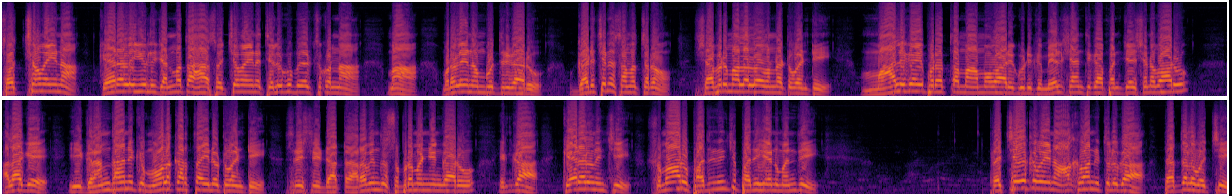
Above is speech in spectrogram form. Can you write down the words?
స్వచ్ఛమైన కేరళీయులు జన్మతః స్వచ్ఛమైన తెలుగు నేర్చుకున్న మా మురళీ నంబుద్రి గారు గడిచిన సంవత్సరం శబరిమలలో ఉన్నటువంటి మాలిగైపురత్తమ్మ అమ్మవారి గుడికి మేల్శాంతిగా పనిచేసిన వారు అలాగే ఈ గ్రంథానికి మూలకర్త అయినటువంటి శ్రీ శ్రీ డాక్టర్ అరవింద్ సుబ్రహ్మణ్యం గారు ఇంకా కేరళ నుంచి సుమారు పది నుంచి పదిహేను మంది ప్రత్యేకమైన ఆహ్వానితులుగా పెద్దలు వచ్చి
